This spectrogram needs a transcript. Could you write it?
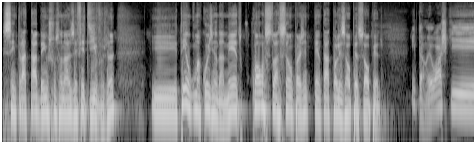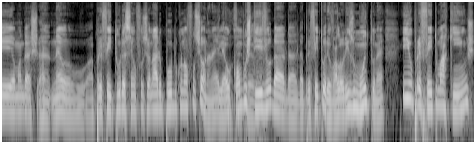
sem tratar bem os funcionários efetivos, né? E tem alguma coisa em andamento? Qual a situação para a gente tentar atualizar o pessoal, Pedro? Então, eu acho que é uma das, né, o- a prefeitura sem um funcionário público não funciona, né? Ele é o Com combustível da, da, da prefeitura. Eu valorizo muito, né? E o prefeito Marquinhos,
